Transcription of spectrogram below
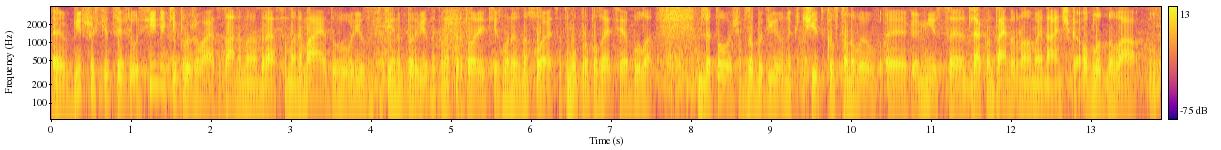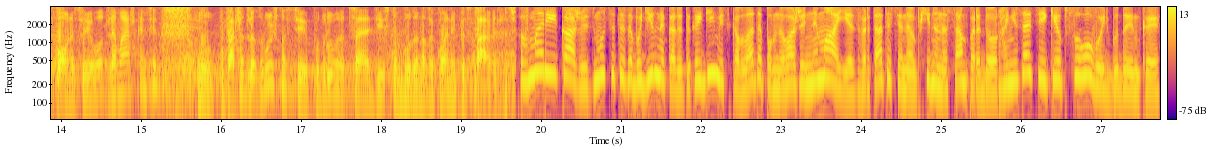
В більшості цих осіб, які проживають з даними адресами, немає договорів з офіційним перевізником на території, яких вони знаходяться. Тому пропозиція була для того, щоб забудівник чітко встановив е, місце для контейнерного майданчика, обладнував повністю його для мешканців. Ну, по-перше, для зручності, по-друге, це дійсно буде на законній підставі. В мерії кажуть, змусити забудівника до таких дій міська влада повноважень не має. Звертатися необхідно насамперед до організацій, які обслуговують будинки.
